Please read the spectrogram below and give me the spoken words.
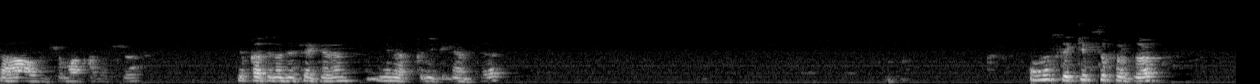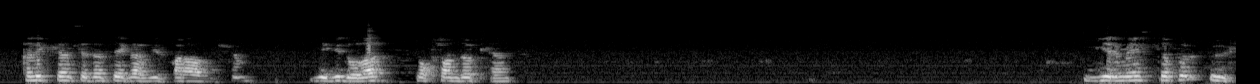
daha almışım arkadaşlar. Dikkatinizi çekerim. Yine klik sense. On sekiz sıfır dört Klik Sense'den tekrar bir para almışım. 7 dolar 94 sent. Yirmi sıfır üç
